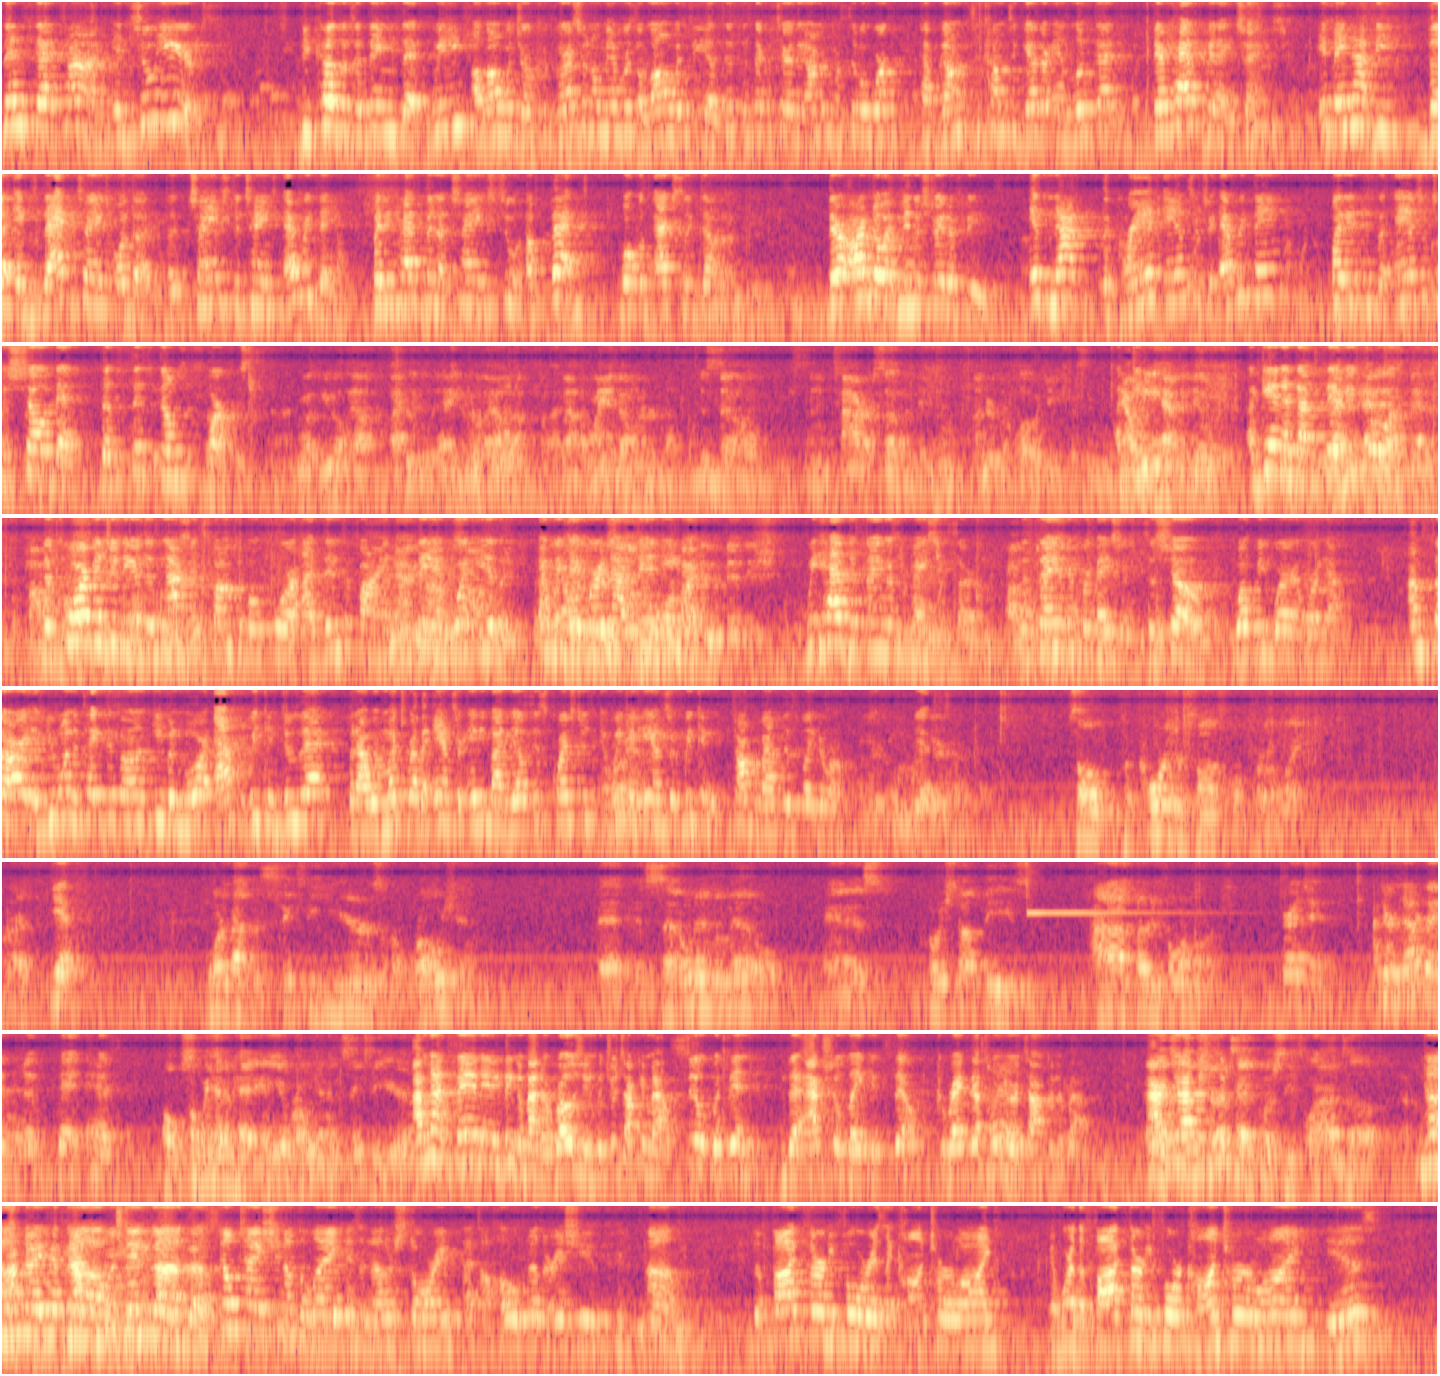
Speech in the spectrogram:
since that time, in two years, because of the things that we, along with your congressional members, along with the Assistant Secretary of the Army for Civil Work, have gone to come together and looked at, there has been a change. It may not be the exact change or the, the change to change everything, but it has been a change to affect what was actually done. There are no administrative fees. It's not the grand answer to everything, but it is the answer to show that the system works. Well, you allowed, back in the day, you allowed, allowed a landowner to sell an entire subdivision under the flowage easement. Now we have to deal with it. Again, as I've said that is- before, That is the. Corps of Engineers is not responsible for identifying Now and saying what is, and Now they were not then either. in the fifties. We have the same information, sir, the same information to show what we were and were not. I'm sorry, if you want to take this on even more after, we can do that, but I would much rather answer anybody else's questions, and we can answer, we can talk about this later on. Well, there's one right Yes. So the Corps is responsible for the lake, correct? Yes, What about the sixty years of erosion that has settled in the middle and has pushed up these I thirty-four marks? Dredging. I don't know that, that, that has, Oh, so we haven't had any erosion in sixty years? I'm not saying anything about erosion, but you're talking about silt within the actual lake itself, correct? That's what you're talking about. Our I'm- job I'm is sure it's to, had pushed these lines up. No, I'm not- it has not no, pushed the- any lines the- up. The siltation of the lake is another story, that's a whole other issue. Um, The five thirty-four is a contour line, and where the five thirty-four contour line is,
